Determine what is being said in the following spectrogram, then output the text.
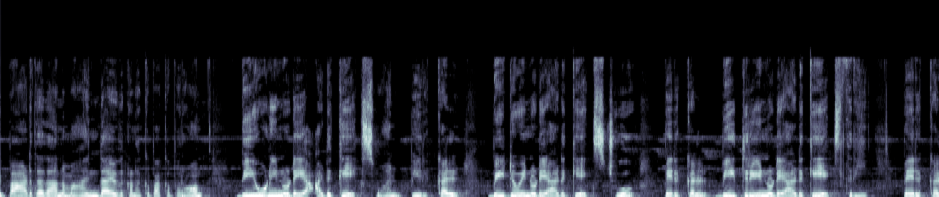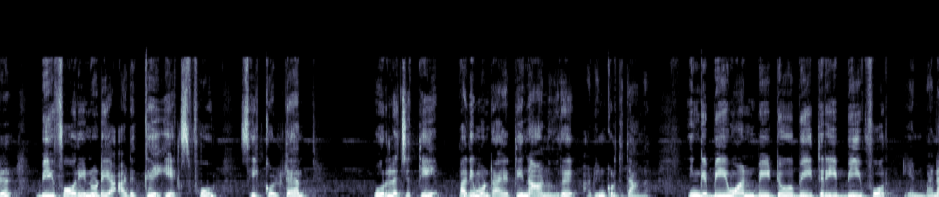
இப்போ அடுத்ததாக நம்ம ஐந்தாவது கணக்கு பார்க்க போகிறோம் பி ஒனினுடைய அடுக்கு எக்ஸ் ஒன் பெருக்கல் பி டூவினுடைய அடுக்கு எக்ஸ் டூ பெருக்கல் பி த்ரீனுடைய அடுக்கு எக்ஸ் த்ரீ பெருக்கல் பி ஃபோரினுடைய அடுக்கு எக்ஸ் ஃபோர். சீக்வல் டு ஒரு லட்சத்தி பதிமூன்றாயிரத்தி நானூறு அப்படின்னு கொடுத்துட்டாங்க. இங்கே P one P two P three P four என்பன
